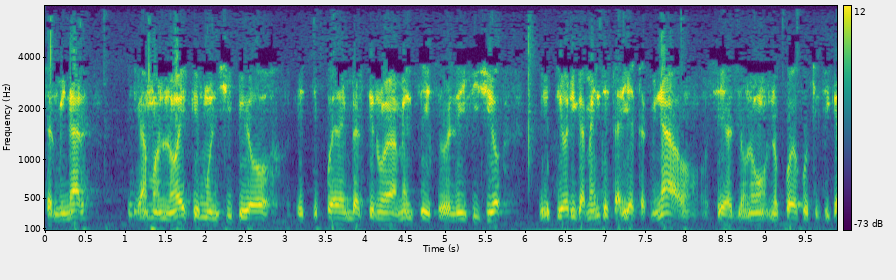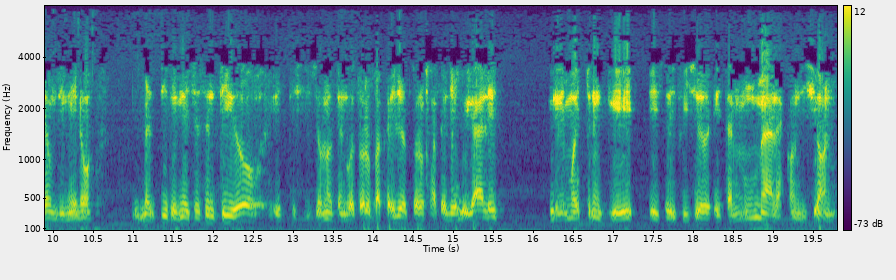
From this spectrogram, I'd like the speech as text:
terminar, digamos, no es que el municipio este, pueda invertir nuevamente sobre el edificio, eh, teóricamente estaría terminado. O sea, yo no, no puedo justificar un dinero invertir en ese sentido este, si yo no tengo todos los papeles, todos los papeles legales que demuestren que ese edificio está en muy malas condiciones.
